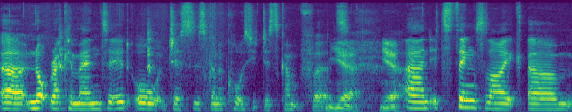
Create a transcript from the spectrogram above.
uh, not recommended or just is going to cause you discomfort. Yeah. Yeah. And it's things like um,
